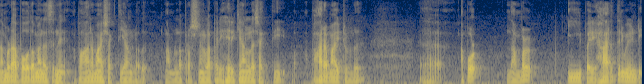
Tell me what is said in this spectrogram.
നമ്മുടെ അബോധ മനസ്സിന് അപാരമായ ശക്തിയാണുള്ളത്. നമ്മളുടെ പ്രശ്നങ്ങളെ പരിഹരിക്കാനുള്ള ശക്തി അപാരമായിട്ടുണ്ട്. അപ്പോൾ നമ്മൾ ഈ പരിഹാരത്തിന് വേണ്ടി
